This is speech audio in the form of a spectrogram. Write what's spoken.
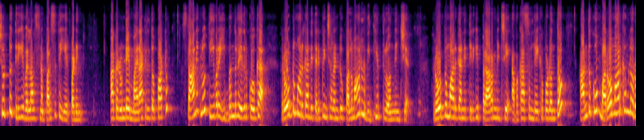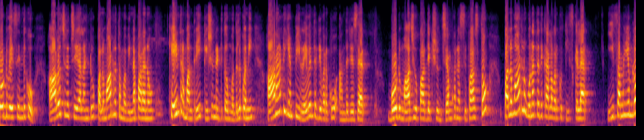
చుట్టూ తిరిగి వెళ్ళాల్సిన పరిస్థితి ఏర్పడింది. అక్కడుండే మైనార్టీలతో పాటు స్థానికులు తీవ్ర ఇబ్బందులు ఎదుర్కోగా రోడ్డు మార్గాన్ని తెరిపించాలంటూ పలుమార్లు విజ్ఞప్తులు అందించారు. రోడ్డు మార్గాన్ని తిరిగి ప్రారంభించే అవకాశం లేకపోవడంతో అందుకు మరో మార్గంలో రోడ్డు వేసేందుకు ఆలోచన చేయాలంటూ పలుమార్లు తమ విన్నపాలను కేంద్ర మంత్రి కిషన్ రెడ్డితో మొదలుకొని ఆనాటి ఎంపీ రేవంత్ రెడ్డి వరకు అందజేశారు. బోర్డు మాజీ ఉపాధ్యక్షుడు జంపన సిఫార్సుతో పలుమార్లు ఉన్నతాధికారుల వరకు తీసుకెళ్ళారు. ఈ సమయంలో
